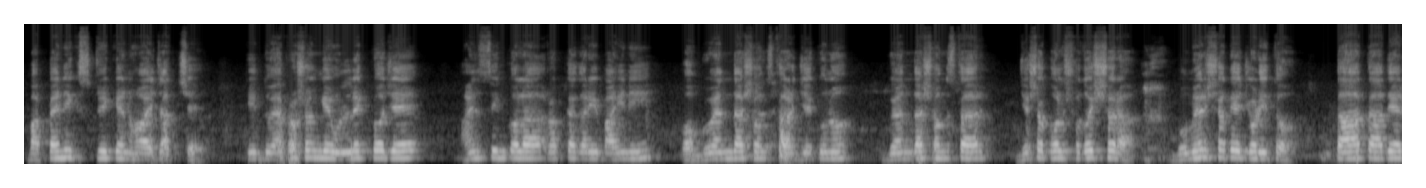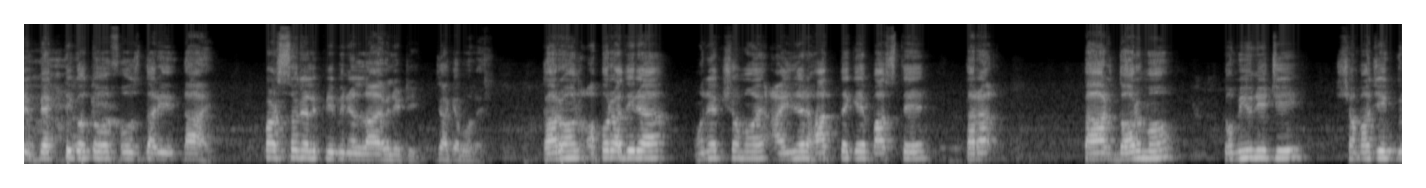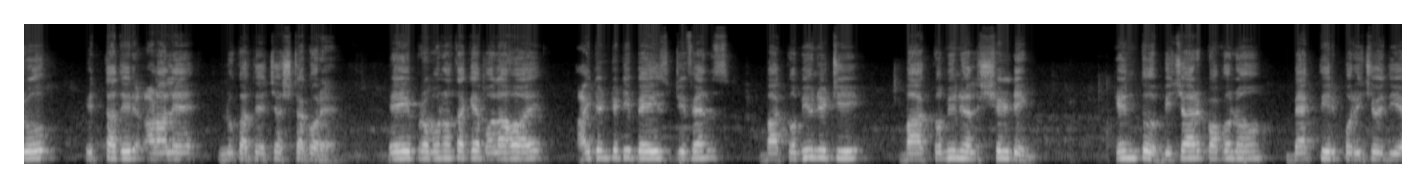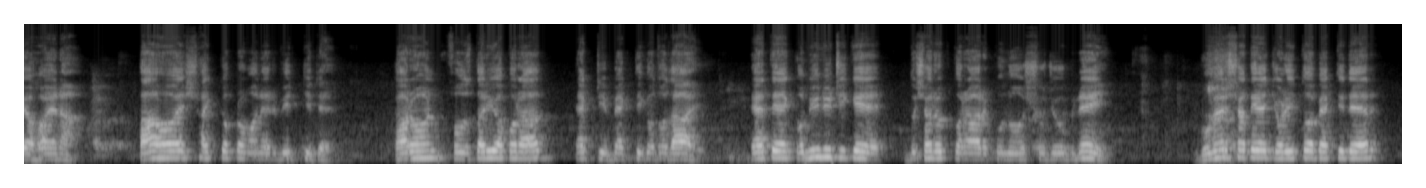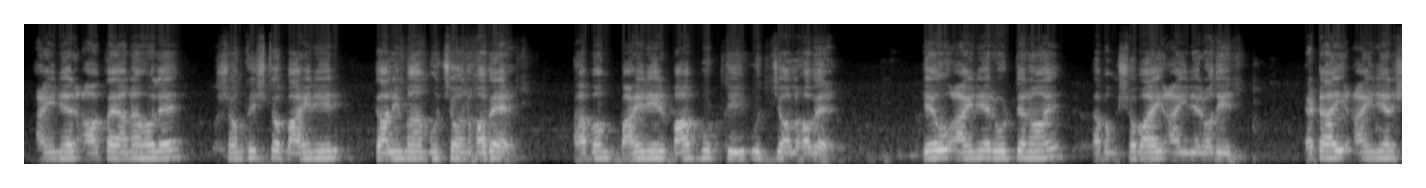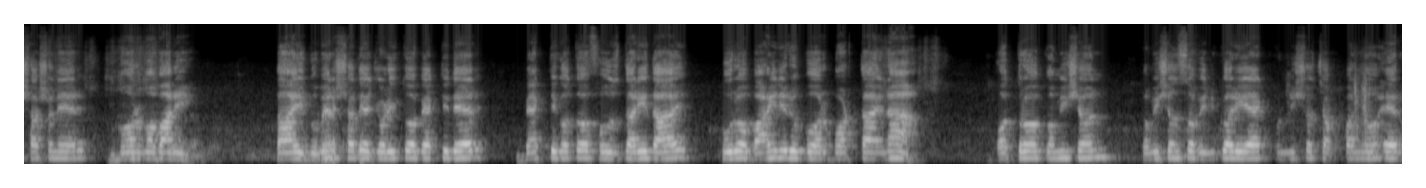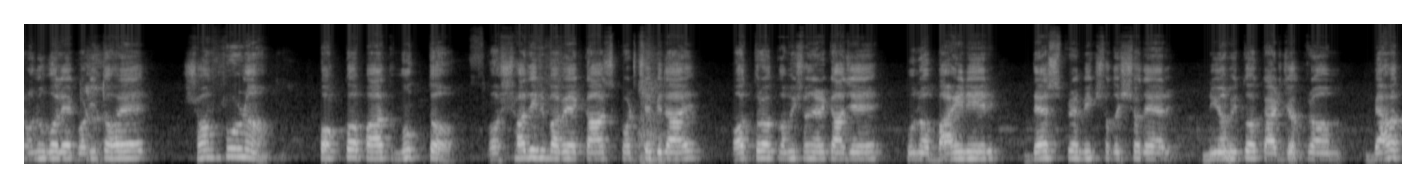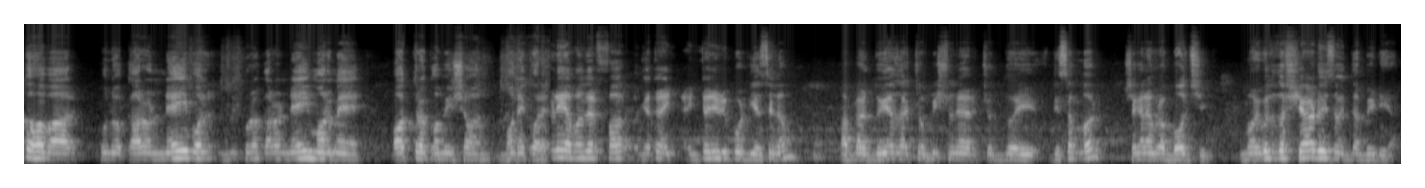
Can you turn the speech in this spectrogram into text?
বা প্যানিক স্ট্রিকেন হয়ে যাচ্ছে। কিন্তু এ প্রসঙ্গে উল্লেখ্য যে আইনশৃঙ্খলা রক্ষাকারী বাহিনী ও গোয়েন্দা সংস্থার যে কোনো গোয়েন্দা সংস্থার যে সকল সদস্যরা গুমের সাথে জড়িত, তা তাদের ব্যক্তিগত ফৌজদারি দায়। পার্সোনাল ক্রিমিনাল লায়াবিলিটি যাকে বলে। কারণ অপরাধীরা অনেক সময় আইনের হাত থেকে বাঁচতে তারা তার ধর্ম কমিউনিটি সামাজিক গ্রুপ ইত্যাদির আড়ালে লুকাতে চেষ্টা করে। এই প্রবণতাকে বলা হয় আইডেন্টিটি বেসড ডিফেন্স বা কমিউনিটি বা কমিউনাল শিল্ডিং কিন্তু বিচার কখনো ব্যক্তির পরিচয় দিয়ে হয় না। তা হয় সাক্ষ্য প্রমাণের ভিত্তিতে। কারণ ফৌজদারি অপরাধ একটি ব্যক্তিগত দায়। এতে কমিউনিটিকে দোষারোপ করার কোনো সুযোগ নেই। গুমের সাথে জড়িত ব্যক্তিদের আইনের আওতায় আনা হলে সংশ্লিষ্ট বাহিনীর কালিমা মোচন হবে এবং বাহিনীর ভাবমূর্তি উজ্জ্বল হবে। কেউ আইনের ঊর্ধ্বে নয় এবং সবাই আইনের অধীন। এটাই আইনের শাসনের মর্মবাণী। তাই গুমের সাথে জড়িত ব্যক্তিদের ব্যক্তিগত ফৌজদারি দায় পুরো বাহিনীর উপর বর্তায় না। অত্র commission, commissions of inquiry act উনিশশো ছাপ্পান্ন এর অনুবলে গঠিত হয়ে সম্পূর্ণ পক্ষপাত মুক্ত ও স্বাধীনভাবে কাজ করছে বিদায়। অত্র কমিশনের কাজে কোনো বাহিনীর দেশপ্রেমিক সদস্যদের নিয়মিত কার্যক্রম ব্যাহত হবার কোনো কারণ নেই বল কোনো কারণ নেই মর্মে অত্র কমিশন মনে করে। এটাই আমাদের যেটা ইন্টারভিউ রিপোর্ট দিয়েছিলাম আপনার দুই হাজার চব্বিশ সনের চোদ্দোই ডিসেম্বর সেখানে আমরা বলছি। এগুলো তো শেয়ার হয়েছে উইথ দ্য মিডিয়া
